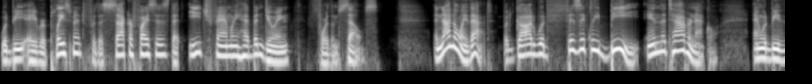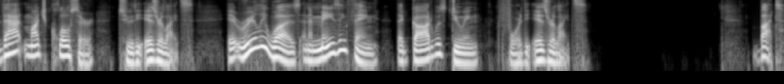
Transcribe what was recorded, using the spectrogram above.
would be a replacement for the sacrifices that each family had been doing for themselves. And not only that, but God would physically be in the tabernacle and would be that much closer to the Israelites. It really was an amazing thing that God was doing for the Israelites. But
